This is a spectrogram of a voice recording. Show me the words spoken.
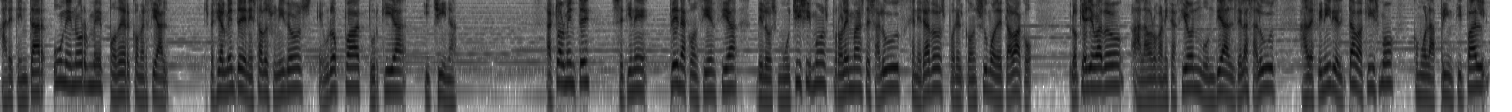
a detentar un enorme poder comercial, especialmente en Estados Unidos, Europa, Turquía y China. Actualmente se tiene plena conciencia de los muchísimos problemas de salud generados por el consumo de tabaco, lo que ha llevado a la Organización Mundial de la Salud a definir el tabaquismo como la principal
